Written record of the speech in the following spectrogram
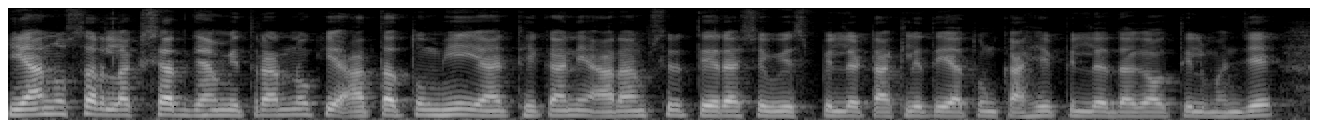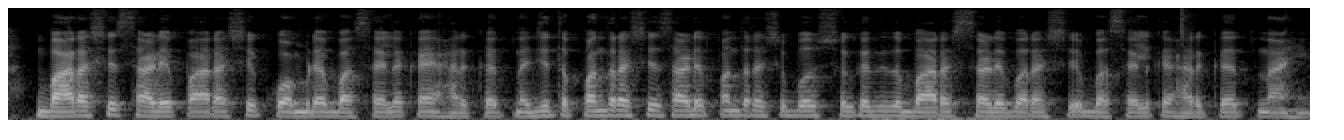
यानुसार लक्षात घ्या मित्रांनो की आता तुम्ही या ठिकाणी आरामशीर तेराशे वीस पिल्लं टाकली तर यातून काही पिल्लं दगावतील म्हणजे बाराशे साडेबाराशे कोंबड्या बसायला काही हरकत नाही. जिथं पंधराशे साडे पंधराशे बसू शकतात तिथं बाराशे साडेबाराशे बसायला काही हरकत नाही.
